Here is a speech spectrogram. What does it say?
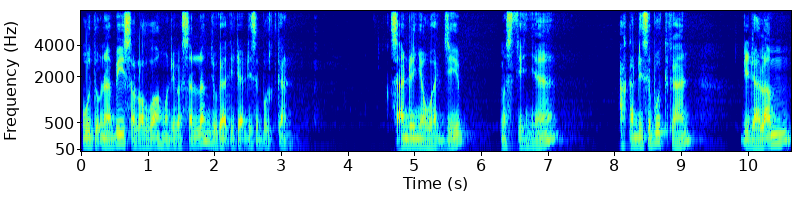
wudhu Nabi Shallallahu Alaihi Wasallam juga tidak disebutkan. Seandainya wajib, mestinya akan disebutkan di dalam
